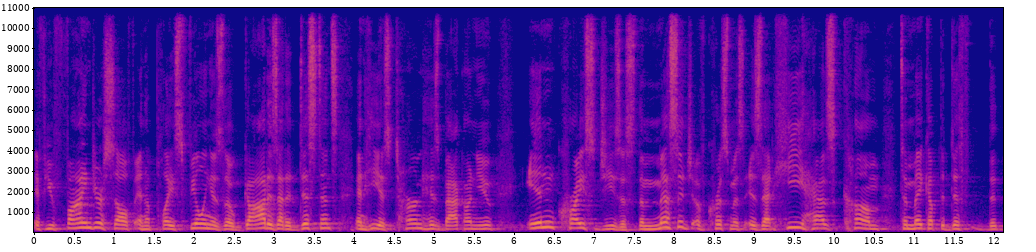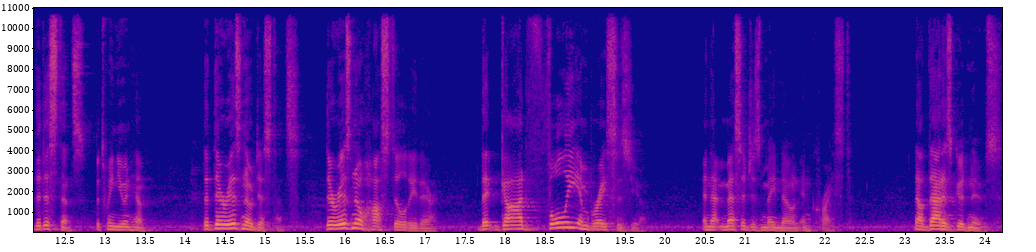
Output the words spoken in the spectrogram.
if you find yourself in a place feeling as though God is at a distance and he has turned his back on you, in Christ Jesus, the message of Christmas is that he has come to make up the, dif- the, the distance between you and him. That there is no distance, there is no hostility there, that God fully embraces you, and that message is made known in Christ. Now, that is good news.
